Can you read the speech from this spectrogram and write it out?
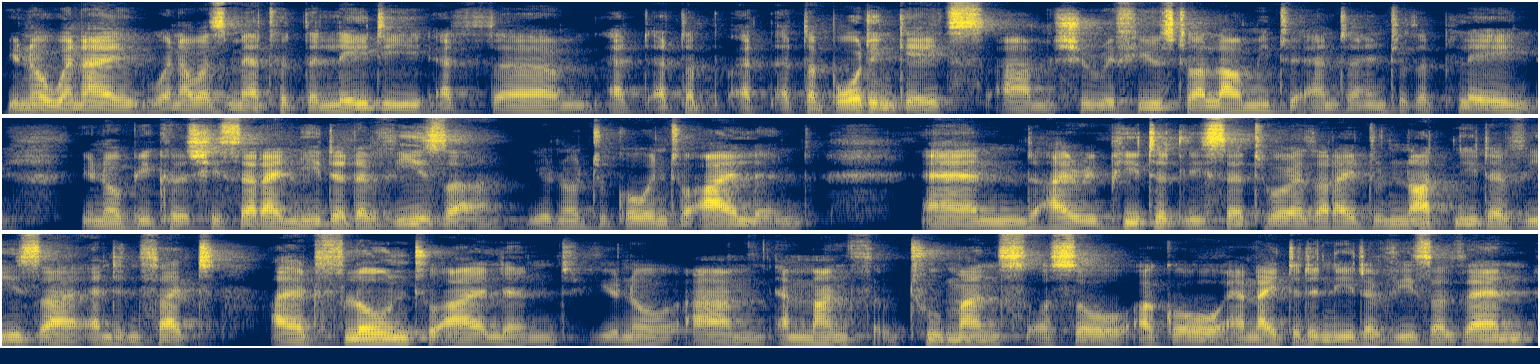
you know, when I when I was met with the lady at the at, at the at, at the boarding gates, um, she refused to allow me to enter into the plane, you know, because she said I needed a visa, you know, to go into Ireland, and I repeatedly said to her that I do not need a visa, and in fact I had flown to Ireland, you know, um, a month, two months or so ago, and I didn't need a visa then.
